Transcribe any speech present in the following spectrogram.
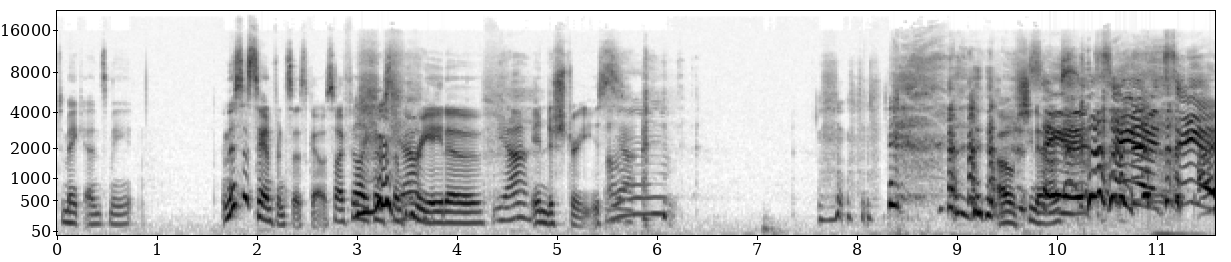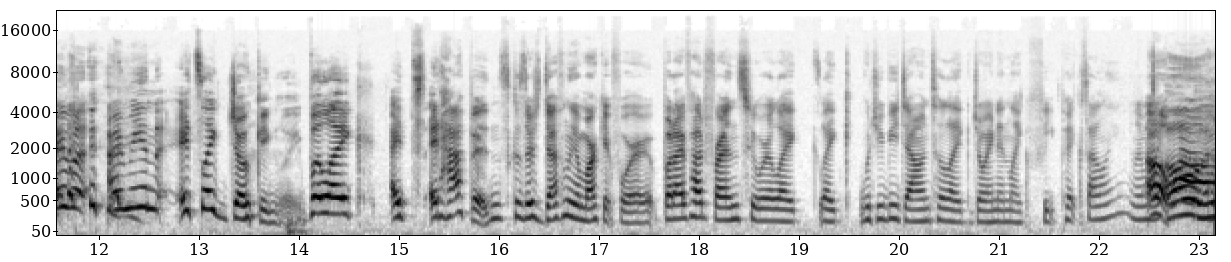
to make ends meet? And this is San Francisco, so I feel like there's some Yeah. creative Yeah. industries. Um, Oh, she knows. Say it, say it, say it. I'm, I mean, it's like jokingly, but like it's it happens because there's definitely a market for it. But I've had friends who are like, like, would you be down to like join in like feet pick selling? And I'm like, Oh,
